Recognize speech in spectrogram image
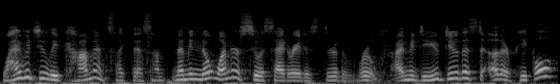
why would you leave comments like this? On, I mean, no wonder suicide rate is through the roof. I mean, do you do this to other people?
